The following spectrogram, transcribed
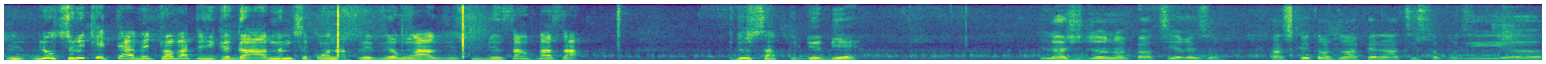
Celui qui était avec toi va te dire que, gars, même ce qu'on a prévu, moi, je, suis, je ne sens pas ça. Tout ça pour deux bières? Là, je donne en partie raison. Parce que quand on appelle un artiste pour dire euh,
